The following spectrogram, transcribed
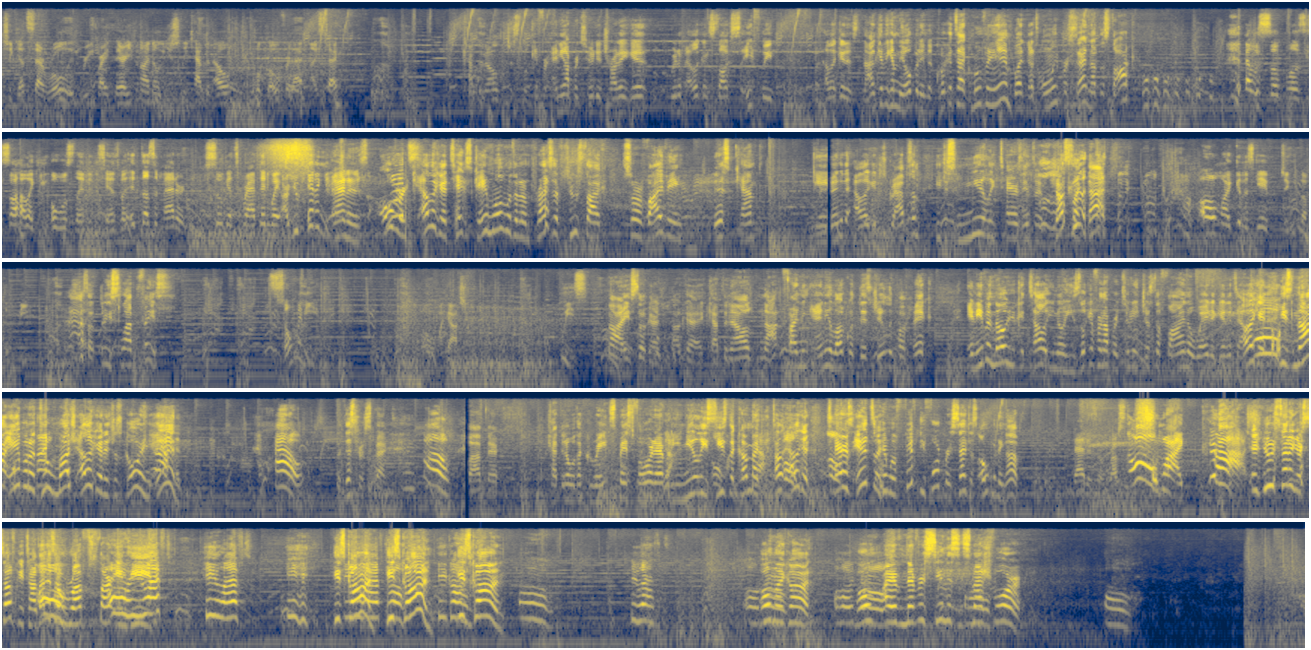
actually gets that roll in read right there, even though I know usually Captain L will go for that. Nice tech. Captain L just looking for any opportunity to try to get rid of Elegant stock safely. But Elegant is not giving him the opening. The quick attack moving in, but that's only percent, not the stock. that was so close. You saw how like he almost landed his hands, but it doesn't matter. He still gets grabbed anyway. Are you kidding me? And it's over. What? Elegant takes game one with an impressive two stock, surviving this camp game. Into the Elegant just grabs him. He just immediately tears into him, just like that. oh my goodness, gave Jigglypuff the beat. That's a three slap face. So many. Oh my gosh. Please. No, he's still good. Okay, Captain L not finding any luck with this Jigglypuff pick. And even though you can tell, you know, he's looking for an opportunity just to find a way to get into Elegant, oh! he's not able to do much. Elegant is just going God. in. How? The disrespect. Oh. Out there. Captain with a great space forward there, but he immediately oh sees oh the comeback. Oh, Elegant oh. tears into him with 54% just opening up. That is a rough Oh my gosh! And you said it yourself, Guitar. That oh. is a oh. rough start oh, indeed. he left! He left! He, He's he gone! Left. He's oh. gone! He gone! He's gone! Oh! He left! Oh, oh no. oh my god! Oh, oh no! Oh, I have never seen this in Smash 4! Oh.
